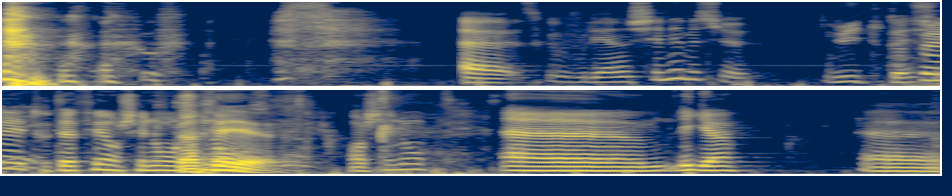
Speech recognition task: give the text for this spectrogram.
Euh, Est-ce que vous voulez enchaîner, monsieur? Oui, tout à Enchaîner. fait, tout à fait. Enchaînons, Tout à enchaînons. fait. euh, enchaînons. Euh, les gars, euh,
